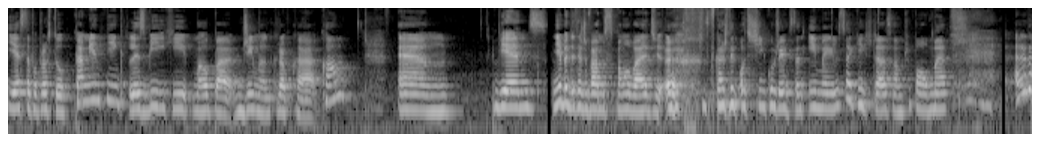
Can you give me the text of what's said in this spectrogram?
jest to po prostu pamiętnik lesbijki małpa gmail.com więc nie będę też Wam spamować e, w każdym odcinku, że jest ten e-mail, co jakiś czas Wam przypomnę. Ale to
